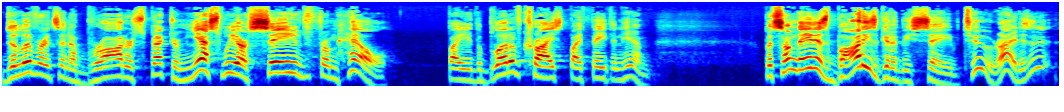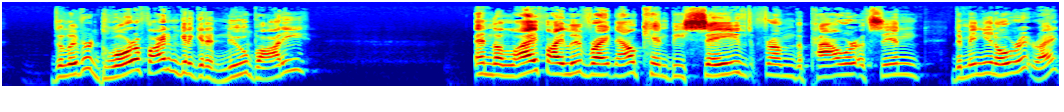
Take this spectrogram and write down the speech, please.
deliverance in a broader spectrum. Yes, we are saved from hell by the blood of Christ by faith in Him. But someday this body's going to be saved too, right? Isn't it? Delivered, glorified. I'm going to get a new body. And the life I live right now can be saved from the power of sin, dominion over it, right?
